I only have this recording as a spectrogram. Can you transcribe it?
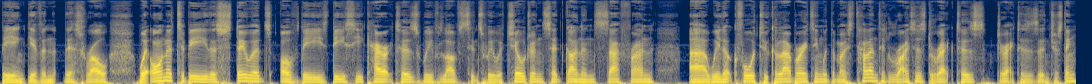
being given this role. We're honoured to be the stewards of these DC characters we've loved since we were children, said Gunn and Safran. Uh, we look forward to collaborating with the most talented writers, directors, directors is interesting,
